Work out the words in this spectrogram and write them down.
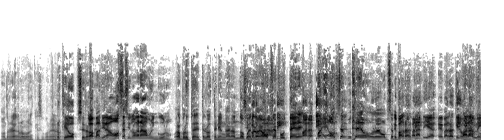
Nosotros le ganamos que se pone. Pero qué offset. No, para tirar 11 si no ganábamos ninguno. Bueno, pero ustedes te los tenían ganando. Sí, Pues pero no es para upset ti- para ustedes. para ti ¿Es upset. para ustedes o no es upset Eh, para para, para para ti. eh, eh, Para ti, ¿qué Para mí,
